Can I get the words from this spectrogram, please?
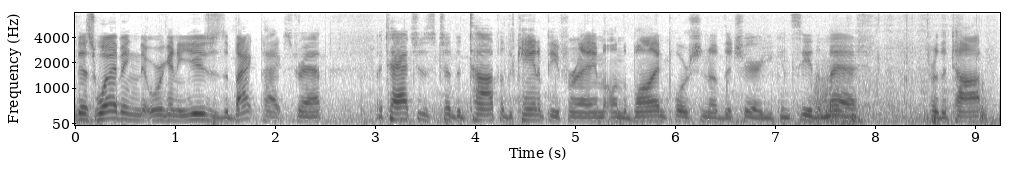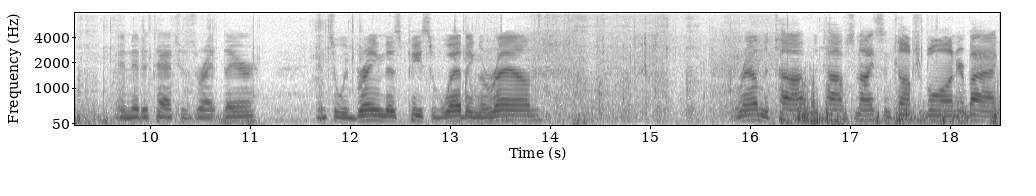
this webbing that we're going to use as the backpack strap attaches to the top of the canopy frame on the blind portion of the chair. You can see the mesh for the top and it attaches right there. And so we bring this piece of webbing around, around the top. The top's nice and comfortable on your back.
